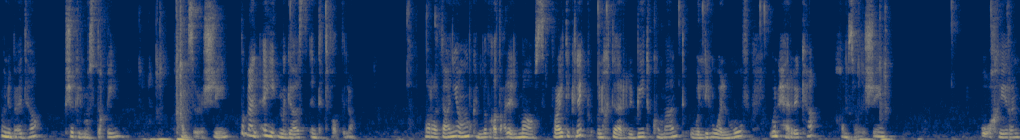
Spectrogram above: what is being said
ونبعدها بشكل مستقيم 25 طبعا أي مقاس أنت تفضله. مرة ثانية ممكن نضغط على ال mouse right click ونختار repeat command واللي هو ال move ونحركها 25 وأخيرا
